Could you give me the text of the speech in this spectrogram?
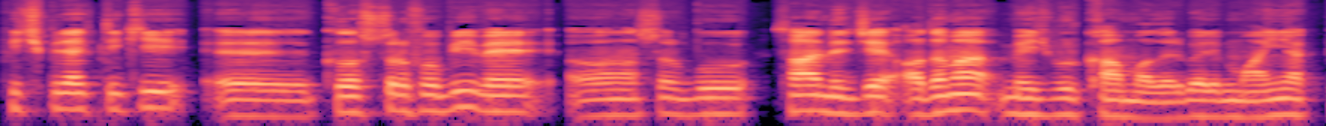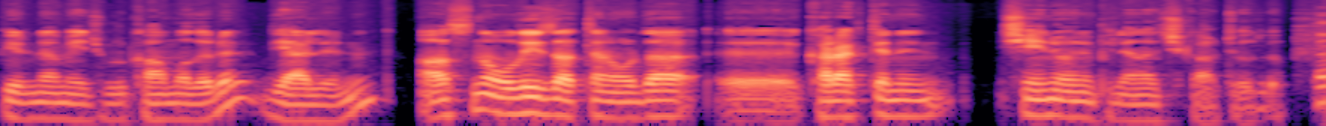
Pitch Black'teki e, klostrofobi ve ondan sonra bu sadece adama mecbur kalmaları böyle manyak birine mecbur kalmaları diğerlerinin. Aslında olayı zaten orada e, karakterin şeyini ön plana çıkartıyordu. Ben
